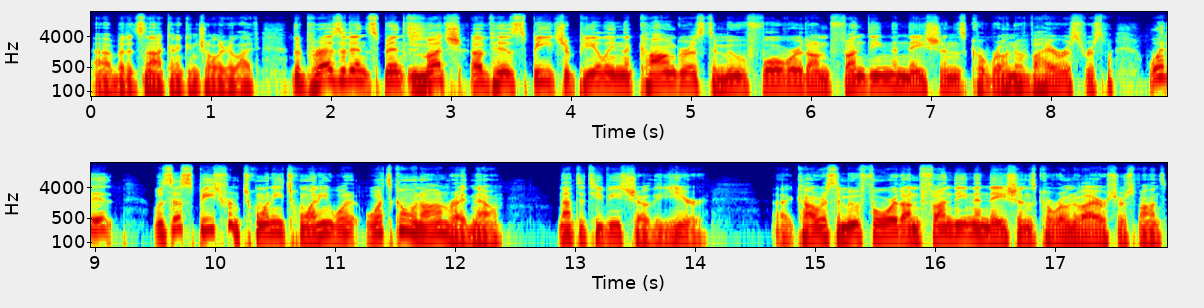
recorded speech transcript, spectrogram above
uh, but it's not going to control your life. The president spent much of his speech appealing to Congress to move forward on funding the nation's coronavirus response. What is, was this speech from 2020? What, what's going on right now? Not the TV show, the year uh, Congress to move forward on funding the nation's coronavirus response,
